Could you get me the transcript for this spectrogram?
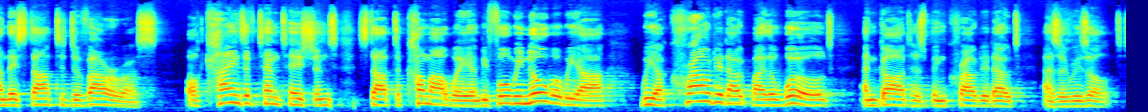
and they start to devour us all kinds of temptations start to come our way. And before we know where we are, we are crowded out by the world, and God has been crowded out as a result.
